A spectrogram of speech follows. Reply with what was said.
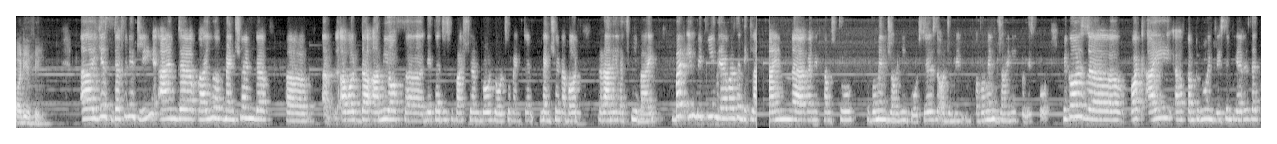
How do you feel? Uh, yes, definitely. And uh, uh you have mentioned uh, uh, about the army of Netaji Subhash Chandra Bose. You also mentioned, mentioned about Rani Lakshmi Bai. But in between, there was a decline uh, when it comes to women joining forces or women, women joining police force. Because uh, what I have come to know in recent years is that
